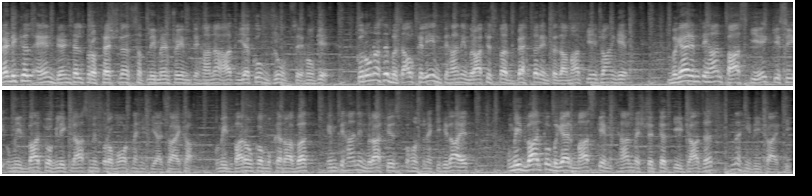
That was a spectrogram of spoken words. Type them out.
Medical and dental professional supplementary इम्तिहान यकम जून से होंगे। कोरोना से बचाव के लिए इम्तिहानी मराकज पर बेहतर इंतज़ाम किए जाएँगे। बगैर इम्तिहान पास किए किसी उम्मीदवार को अगली क्लास में प्रमोट नहीं किया जाएगा। उम्मीदवारों को मुकर वक्त इम्तिहानी मराकज पहुँचने की हिदायत। उम्मीदवार को बगैर मास्क के इम्तिहान में शिरकत की इजाज़त नहीं दी जाएगी।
